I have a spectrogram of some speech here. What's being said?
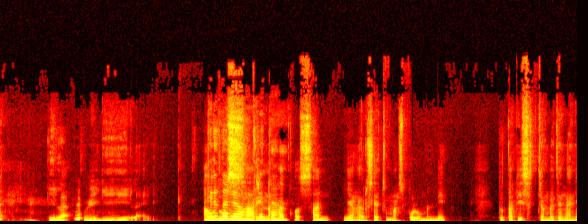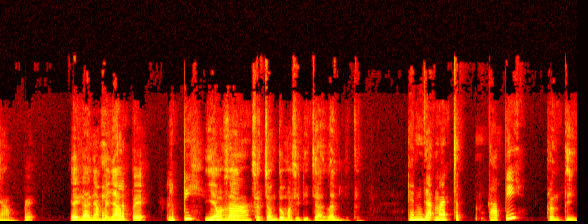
gila. Wih gila aku tuh Sarinah ke kosan yang harusnya cuma 10 menit. Tuh tadi sejam aja nggak nyampe. Eh nggak nyampe Eh, nyampe Lebih. iya maksudnya Wah. sejam tuh masih di jalan gitu Dan gak macet. Tapi berhenti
